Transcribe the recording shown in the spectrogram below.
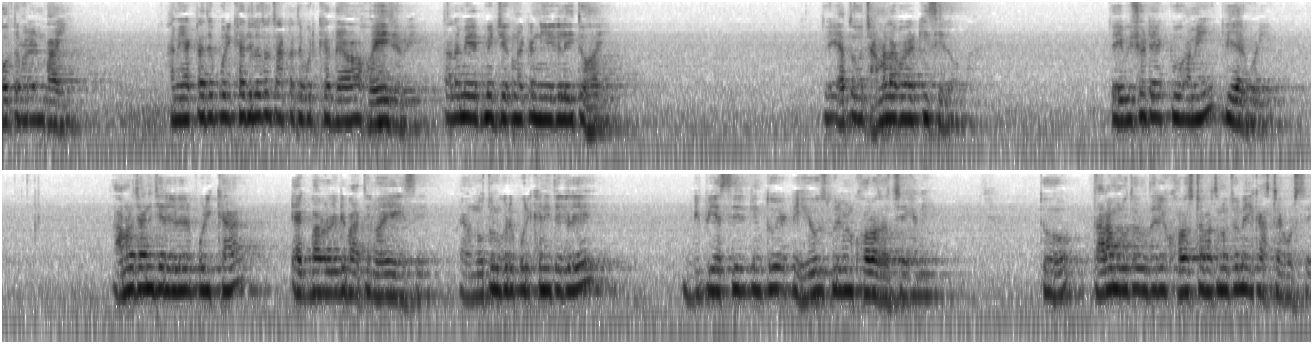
বলতে পারেন, ভাই আমি একটাতে পরীক্ষা দিলে তো চারটাতে পরীক্ষা দেওয়া হয়েই যাবে। তাহলে আমি অ্যাডমিট যে কোনো একটা নিয়ে গেলেই তো হয়। তো এত ঝামেলা করার কী ছিল? তো এই বিষয়টা একটু আমি ক্লিয়ার করি। আমরা জানি যে রেলের পরীক্ষা একবার অলরেডি বাতিল হয়ে গেছে। এখন নতুন করে পরীক্ষা নিতে গেলে বিপিএসসির কিন্তু একটা হিউজ পরিমাণ খরচ আছে এখানে। তো তারা মূলত তাদের এই খরচটা বাঁচানোর জন্য এই কাজটা করছে।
